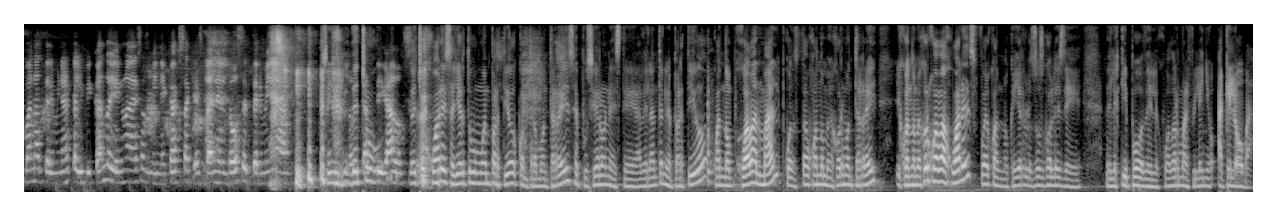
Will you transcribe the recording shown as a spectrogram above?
van a terminar calificando y en una de esas Minecaxa que está en el 12 termina sí, de hecho, castigados. De hecho, Juárez ayer tuvo un buen partido contra Monterrey, se pusieron este, adelante en el partido. Cuando jugaban mal, cuando estaba jugando mejor Monterrey, y cuando mejor jugaba Juárez, fue cuando cayeron los dos goles de, del equipo del jugador marfileño Aqueloba.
